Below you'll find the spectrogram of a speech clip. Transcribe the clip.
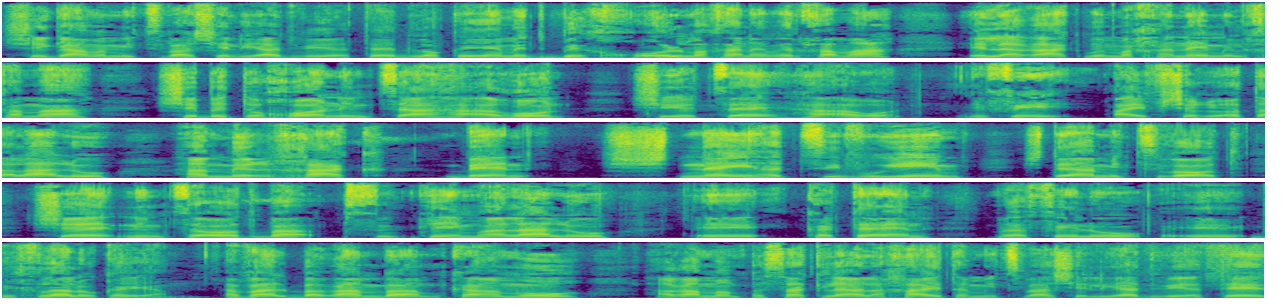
שגם המצווה של יד ויתד לא קיימת בכל מחנה מלחמה, אלא רק במחנה מלחמה שבתוכו נמצא הארון, שיוצא הארון. לפי האפשרויות הללו, המרחק בין שני הציוויים, שתי המצוות שנמצאות בפסוקים הללו, אה, קטן ואפילו אה, בכלל לא קיים. אבל ברמב"ם, כאמור, הרמב"ם פסק להלכה את המצווה של יד ויתד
